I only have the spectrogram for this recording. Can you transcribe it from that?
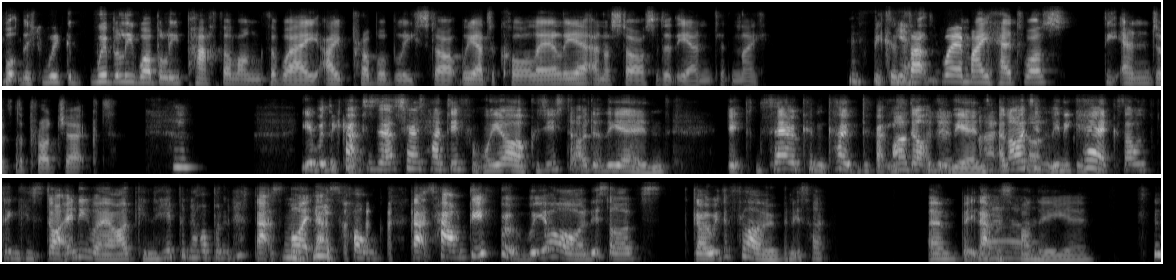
but this wibbly wobbly path along the way i probably start we had a call earlier and i started at the end didn't i because Yeah. that's where my head was the end of the project Yeah, but the fact is that shows how different we are because you started at the end. It Sarah couldn't cope with the fact you I started at the end, I and I didn't really care because I was thinking start anyway. I can hip and hop and that's my that's whole that's how different we are. And it's like go with the flow, and it's like, um, but that was funny, yeah.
